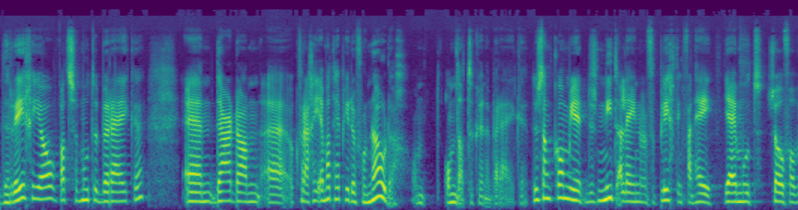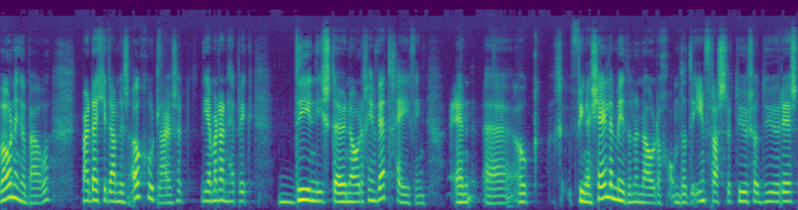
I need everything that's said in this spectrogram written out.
de regio, wat ze moeten bereiken. En daar dan ook vragen, en wat heb je ervoor nodig om, om dat te kunnen bereiken? Dus dan kom je dus niet alleen een verplichting van, hé, hey, jij moet zoveel woningen bouwen, maar dat je dan dus ook goed luistert, ja, maar dan heb ik die en die steun nodig in wetgeving. En uh, ook financiële middelen nodig omdat de infrastructuur zo duur is,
